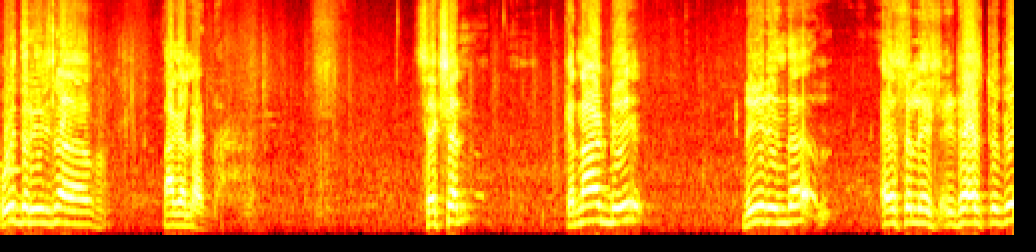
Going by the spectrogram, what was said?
with the regional of Nagaland. Section cannot be read in the isolation. It has to be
